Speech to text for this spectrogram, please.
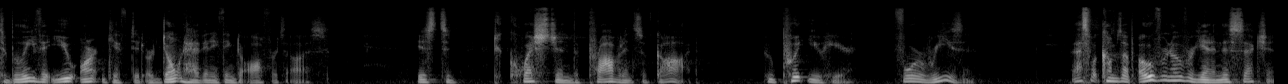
To believe that you aren't gifted or don't have anything to offer to us is to, to question the providence of God who put you here for a reason. That's what comes up over and over again in this section.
